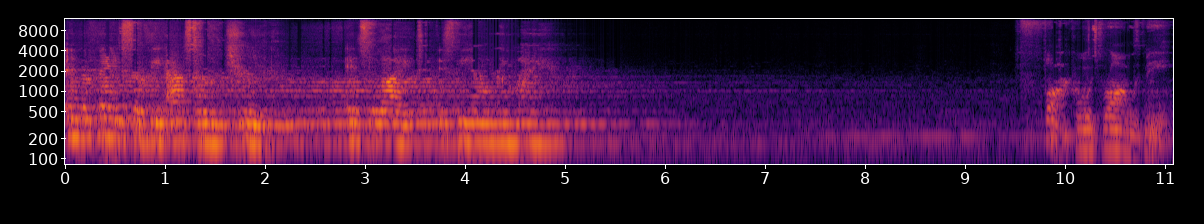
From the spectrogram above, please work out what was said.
In the face of the absolute truth, its light is the only way. Fuck, what's wrong with me?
